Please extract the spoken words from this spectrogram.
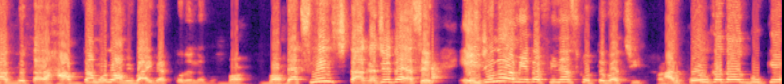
থাকবে তার হাফ দাম হলো আমি বাই ব্যাক করে নেব। দ্যাটস মিনস তার কাছে এটা অ্যাসেট এই জন্য আমি এটা ফিনান্স করতে পারছি। আর আচ্ছা। কলকাতার বুকে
